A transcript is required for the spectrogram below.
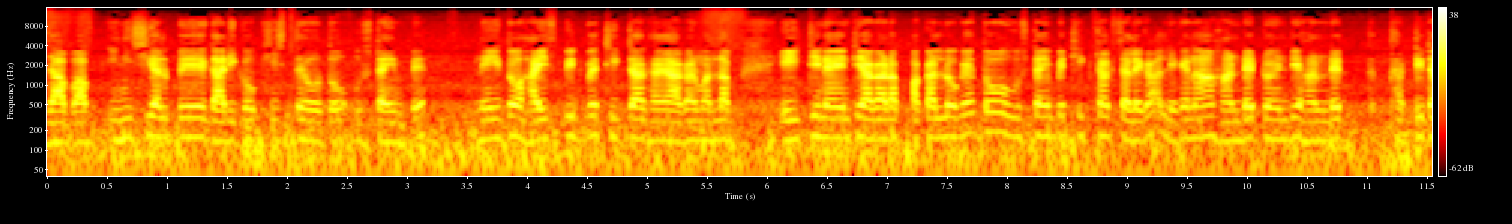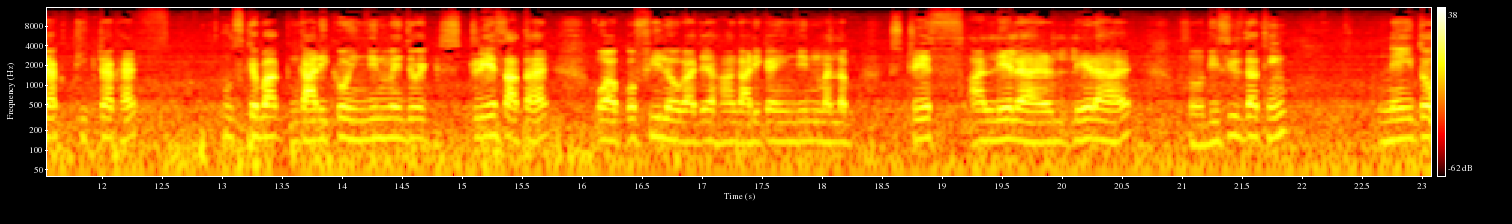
जब आप इनिशियल पे गाड़ी को खींचते हो तो उस टाइम पे नहीं तो हाई स्पीड पे ठीक ठाक है। अगर मतलब 80 90 अगर आप पकड़ लोगे तो उस टाइम पे ठीक ठाक चलेगा लेकिन हाँ हंड्रेड ट्वेंटी हंड्रेड थर्टी तक ठीक ठाक है। उसके बाद गाड़ी को इंजन में जो एक स्ट्रेस आता है वो आपको फील होगा जो हाँ गाड़ी का इंजन मतलब स्ट्रेस ले रहा है ले रहा है। So this is the thing नहीं तो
